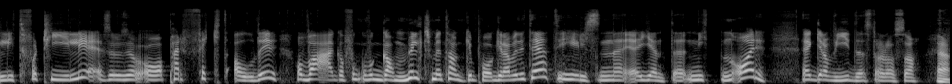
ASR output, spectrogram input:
litt for tidlig og perfekt alder? Og hva er for, gammelt med tanke på graviditet? I hilsen eh, jente 19 år. Eh, gravid, står det også. Ja.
